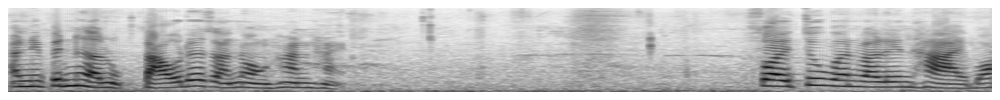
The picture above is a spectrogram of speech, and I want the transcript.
อันนี้เป็นเนื้อลูกเต๋าเด้อจ้ะน้องหั่นให้ซอยจุวันวาเลนไทน์บ่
